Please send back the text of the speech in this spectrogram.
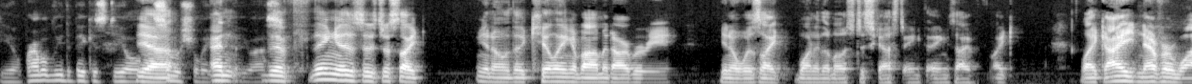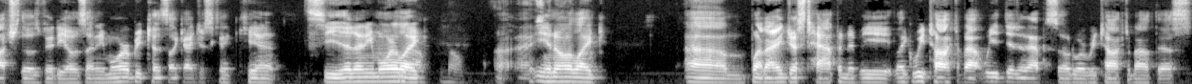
deal, probably the biggest deal Yeah, socially in And the U.S. the thing is, is just like, you know, the killing of Ahmed Arbery, you know, was like one of the most disgusting things I've like, like I never watch those videos anymore because like I just can't see it anymore. Like, no. uh, you know, like, um, but I just happened to be like we talked about. We did an episode where we talked about this,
